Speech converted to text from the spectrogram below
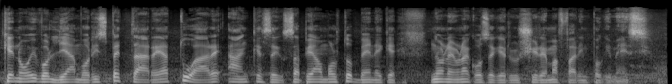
che noi vogliamo rispettare e attuare anche se sappiamo molto bene che non è una cosa che riusciremo a fare in pochi mesi.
